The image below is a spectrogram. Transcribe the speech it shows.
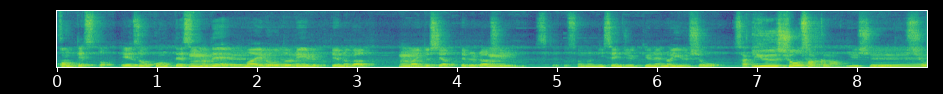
コンテスト。映像コンテストで、うん。マイロードリールっていうのがうん毎年やってるらしいんですけど、その2019年の優勝作品。優勝作なの優秀賞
